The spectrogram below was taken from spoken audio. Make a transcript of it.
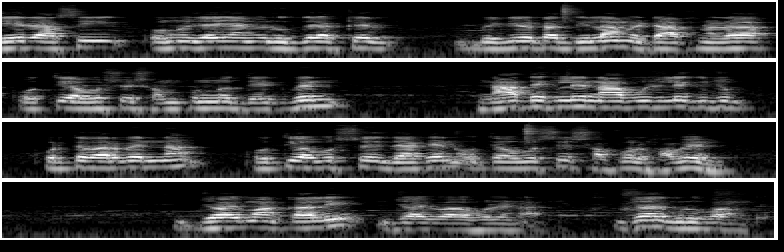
যে রাশি অনুযায়ী আমি রুদ্রাক্ষের ভিডিওটা দিলাম, এটা আপনারা অতি অবশ্যই সম্পূর্ণ দেখবেন। না দেখলে, না বুঝলে কিছু করতে পারবেন না, অতি অবশ্যই দেখেন, অতি অবশ্যই সফল হবেন। জয় মা কালী, জয় বাবা ভোলেনাথ। জয় গুরু বামদেব।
